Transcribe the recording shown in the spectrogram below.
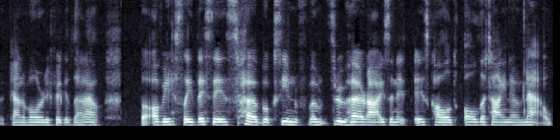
I kind of already figured that out. But obviously this is her book seen from, through her eyes and it is called All That I Know Now.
